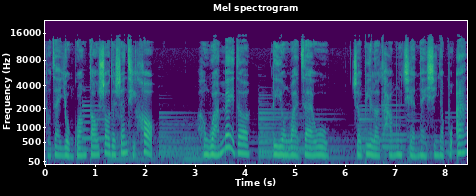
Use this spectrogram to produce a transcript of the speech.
躲在永光高瘦的身体后，很完美的利用外在物遮蔽了他目前内心的不安。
